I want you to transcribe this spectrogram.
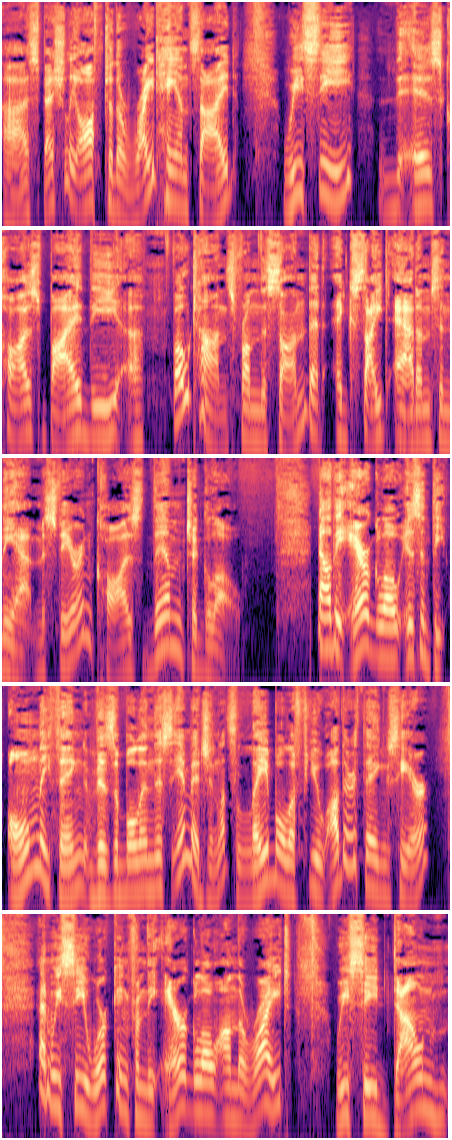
uh, especially off to the right hand side, we see is caused by the uh, photons from the sun that excite atoms in the atmosphere and cause them to glow. Now the air glow isn't the only thing visible in this image. And let's label a few other things here. And we see working from the air glow on the right, we see down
